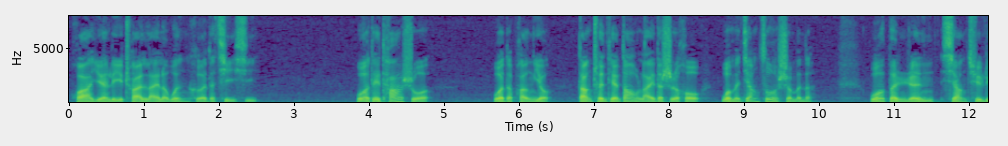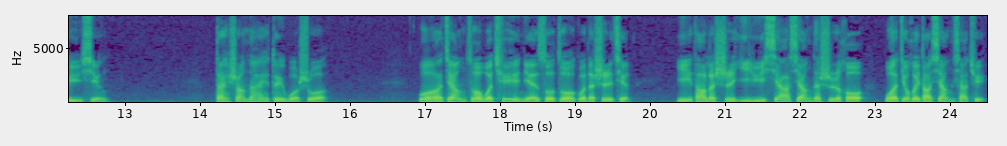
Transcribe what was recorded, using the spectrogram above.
花园里传来了温和的气息。我对他说：“我的朋友，当春天到来的时候，我们将做什么呢？我本人想去旅行。”戴尚奈对我说：“我将做我去年所做过的事情。一到了适宜于下乡的时候，我就会到乡下去。”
